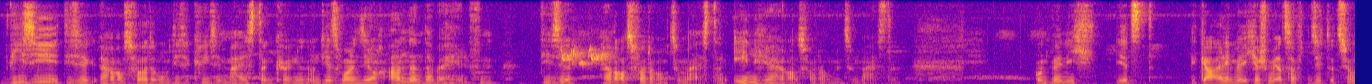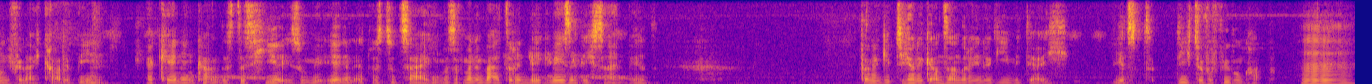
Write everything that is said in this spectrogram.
wie sie diese Herausforderung, diese Krise meistern können und jetzt wollen sie auch anderen dabei helfen, diese Herausforderung zu meistern, ähnliche Herausforderungen zu meistern. Und wenn ich jetzt, egal in welcher schmerzhaften Situation ich vielleicht gerade bin, erkennen kann, dass das hier ist, um mir irgendetwas zu zeigen, was auf meinem weiteren Weg wesentlich sein wird, dann ergibt sich eine ganz andere Energie, mit der ich jetzt, die ich zur Verfügung habe. Hm.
